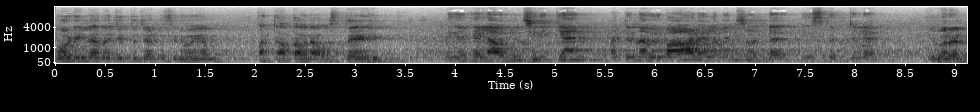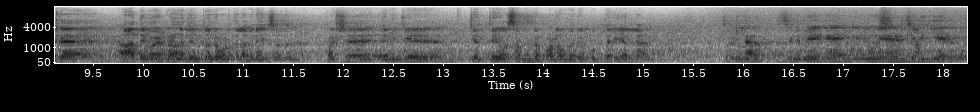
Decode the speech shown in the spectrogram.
ബോഡി ഇല്ലാതെ ജിത്തു ചേട്ടൻ സിനിമ ചെയ്യാൻ പറ്റാത്ത ഒരവസ്ഥയായി നിങ്ങൾക്ക് എല്ലാവർക്കും ചിരിക്കാൻ പറ്റുന്ന ഒരുപാട് എലമെന്റ്സ് ഉണ്ട് ഈ സ്ക്രിപ്റ്റിൽ ഇവരൊക്കെ ആദ്യമായിട്ടാണ് ജിത്തുവിന്റെ പടത്തിൽ അഭിനയിച്ചത്. പക്ഷേ എനിക്ക് ജിത്തു ജോസഫിന്റെ പടം ഒരു പുത്തരിയല്ല ത്രില്ലർ സിനിമയൊക്കെ ആയിരിക്കും വിചാരിച്ചിരിക്കുകയായിരുന്നു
